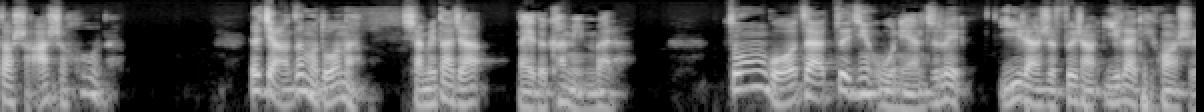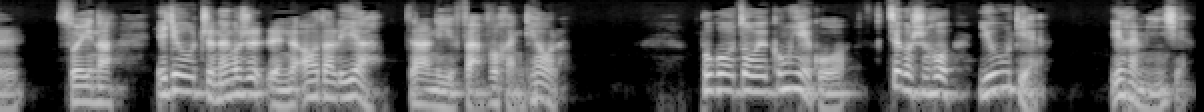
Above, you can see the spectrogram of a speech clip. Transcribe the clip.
到啥时候呢？那讲了这么多呢，想必大家那也都看明白了。中国在最近五年之内依然是非常依赖铁矿石，所以呢，也就只能够是忍着澳大利亚在那里反复横跳了。不过作为工业国，这个时候优点也很明显。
